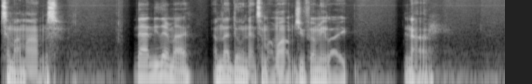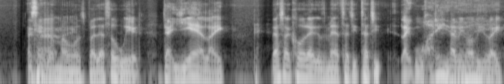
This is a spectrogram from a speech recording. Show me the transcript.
to my moms. Nah, neither am I. I'm not doing that to my moms. You feel me? Like, nah. I can't not remember happening. was, but that's so weird. That yeah, like, That's why Kodak is mad touchy touchy, like what are you having all these like.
